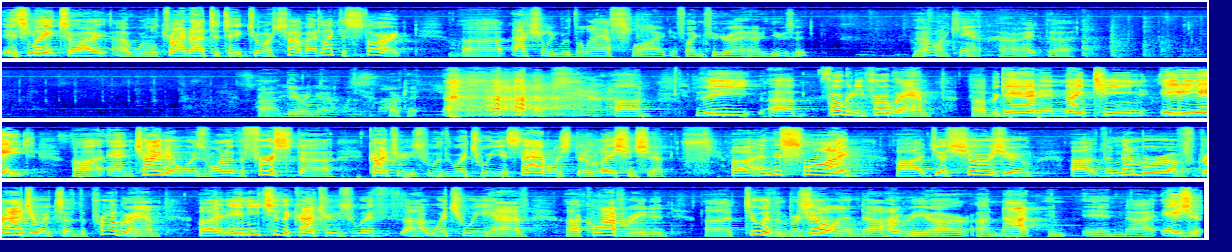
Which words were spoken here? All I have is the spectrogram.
it's late, so I, I, will try not to take too much time. I'd like to start uh, actually with the last slide, if I can figure out how to use it. No, I can't. All right. Uh, uh there we go. Okay. Uh, the uh, Fogarty program uh, began in 1988, uh, and China was one of the first uh, countries with which we established a relationship. Uh, and this slide uh, just shows you the number of graduates of the program in each of the countries with which we have cooperated. two of them, Brazil and Hungary, are not in, in Asia.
